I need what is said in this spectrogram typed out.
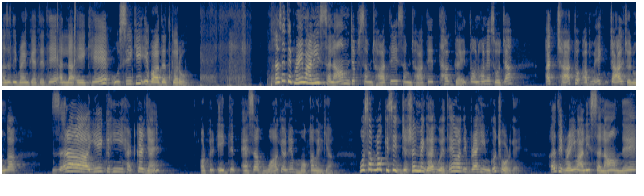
حضرت ابراہیم کہتے تھے، اللہ ایک ہے، اسی کی عبادت کرو۔ حضرت ابراہیم علیہ السلام جب سمجھاتے سمجھاتے تھک گئے، تو انہوں نے سوچا اچھا تو اب میں ایک چال چلوں گا۔ ذرا یہ کہیں ہٹ کر جائیں۔ اور پھر ایک دن ایسا ہوا کہ انہیں موقع مل گیا۔ وہ سب لوگ کسی جشن میں گئے ہوئے تھے اور ابراہیم کو چھوڑ گئے۔ حضرت ابراہیم علیہ السلام نے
